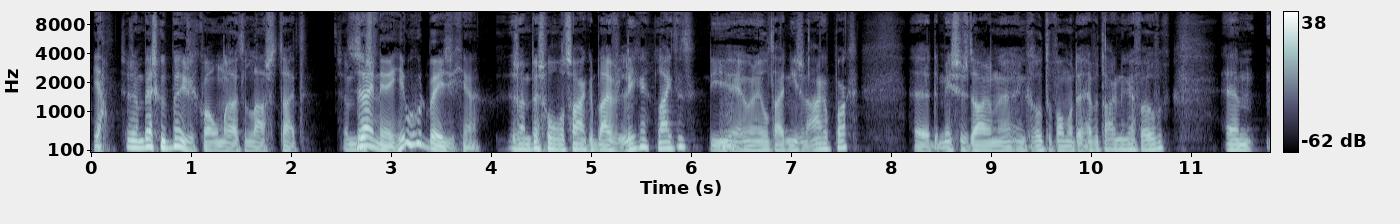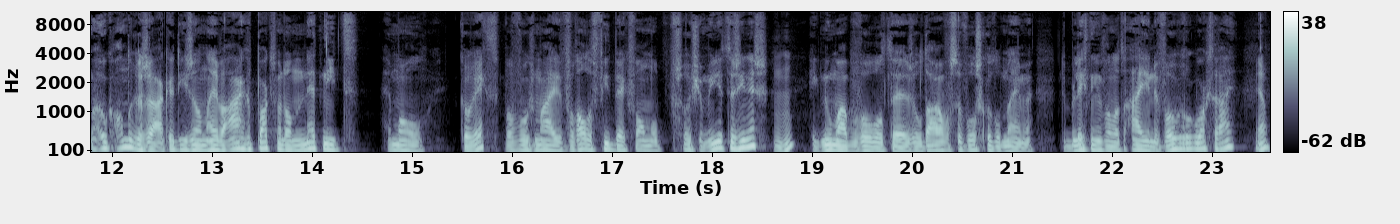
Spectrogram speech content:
Ja. Ze zijn best goed bezig qua onderhoud de laatste tijd. Ze zijn best, zijn eh, heel goed bezig, ja. Er zijn best wel wat zaken blijven liggen, lijkt het. Die eh, gewoon de hele tijd niet zijn aangepakt. Eh, de mis is daar een, eh, een grote van, maar daar hebben we het daar nog even over. Ehm, maar ook andere zaken die ze dan hebben aangepakt, maar dan net niet helemaal correct. Waar volgens mij vooral de feedback van op social media te zien is. Mhm. Ik noem maar bijvoorbeeld, uh, daar alvast de voorschot opnemen, de belichting van het ei in de vogelrokwachterij. Ja.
